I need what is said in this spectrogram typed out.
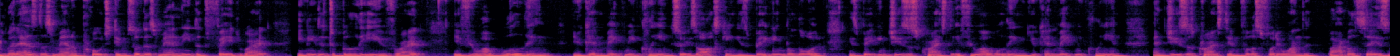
But as this man approached him, so this man needed faith, right? He needed to believe, right? If you are willing, you can make me clean. So he's asking, he's begging the Lord, he's begging Jesus Christ, if you are willing, you can make me clean. And Jesus Christ, in verse 41, the Bible says,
